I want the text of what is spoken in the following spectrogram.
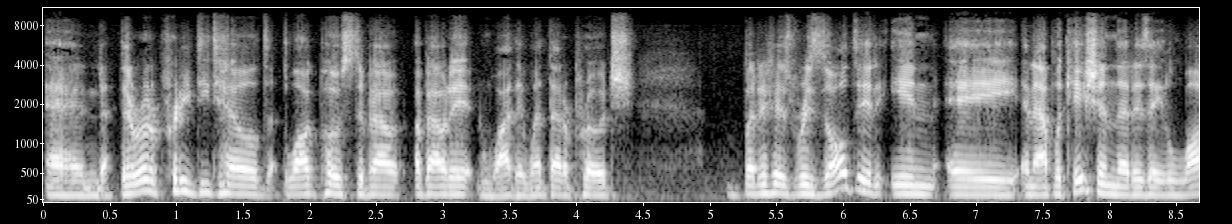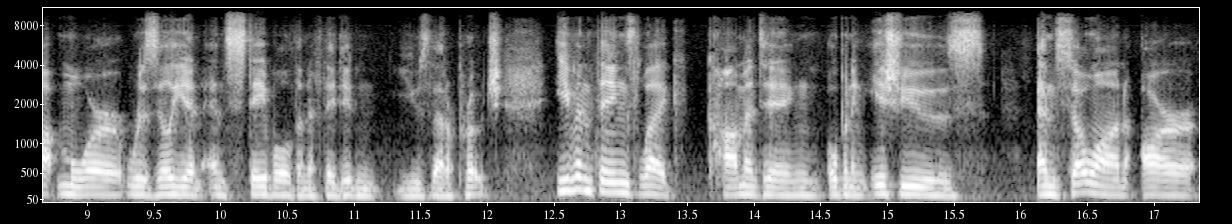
And they wrote a pretty detailed blog post about about it and why they went that approach. But it has resulted in a an application that is a lot more resilient and stable than if they didn't use that approach. Even things like commenting, opening issues, and so on are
